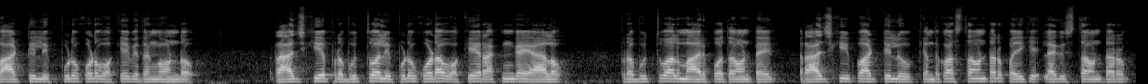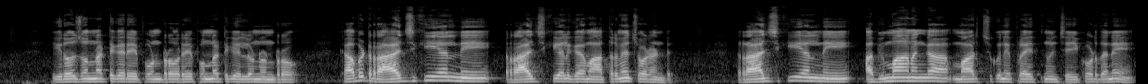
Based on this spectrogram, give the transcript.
పార్టీలు ఎప్పుడూ కూడా ఒకే విధంగా ఉండవు. రాజకీయ ప్రభుత్వాలు ఎప్పుడూ కూడా ఒకే రకంగా ఏలవు. ప్రభుత్వాలు మారిపోతూ ఉంటాయి. రాజకీయ పార్టీలు కిందకు వస్తూ ఉంటారు పైకి లెగిస్తూ ఉంటారు. ఈరోజు ఉన్నట్టుగా రేపు ఉండరు రేపు ఉన్నట్టుగా ఎల్లుండి ఉండరు. కాబట్టి రాజకీయాల్ని రాజకీయాలుగా మాత్రమే చూడండి. రాజకీయాల్ని అభిమానంగా మార్చుకునే ప్రయత్నం చేయకూడదని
